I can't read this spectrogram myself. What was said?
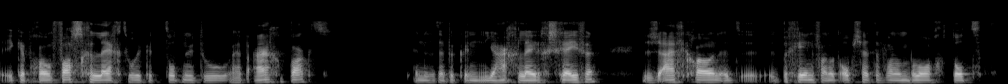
ik heb gewoon vastgelegd hoe ik het tot nu toe heb aangepakt. En dat heb ik een jaar geleden geschreven. Dus eigenlijk gewoon het, het begin van het opzetten van een blog tot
